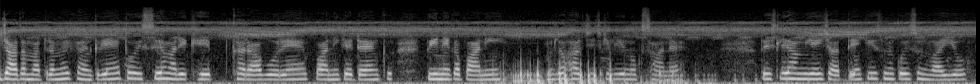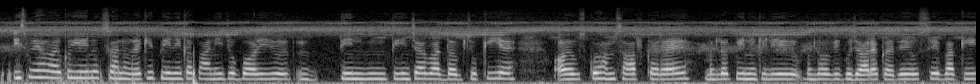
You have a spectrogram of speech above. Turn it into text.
ज़्यादा मात्रा में फेंक रहे हैं तो इससे हमारे खेत ख़राब हो रहे हैं, पानी के टैंक, पीने का पानी मतलब हर चीज़ के लिए नुकसान है। तो इसलिए हम यही चाहते हैं कि इसमें कोई सुनवाई हो। इसमें हमारे को यही नुकसान हो रहा है कि पीने का पानी जो बॉडी, तीन तीन, चार बार दब चुकी है और उसको हम साफ़ कराए मतलब पीने के लिए मतलब अभी गुजारा कर रहे हैं, उससे बाकी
